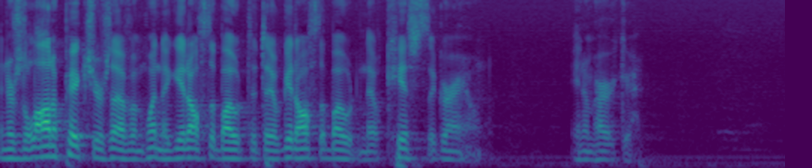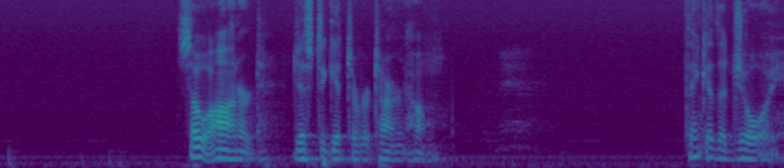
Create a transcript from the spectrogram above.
And there's a lot of pictures of them when they get off the boat that they'll get off the boat and they'll kiss the ground in America. So honored just to get to return home. Think of the joy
